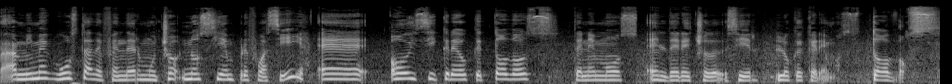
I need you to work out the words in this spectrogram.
a mí me gusta defender mucho, no siempre fue así. Eh, hoy sí creo que todos tenemos el derecho de decir lo que queremos, todos,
